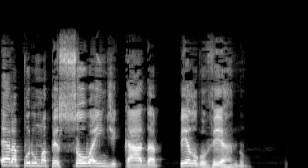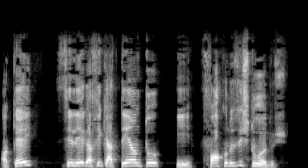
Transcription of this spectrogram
era por uma pessoa indicada pelo governo. Ok? Se liga, fique atento e foco nos estudos.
